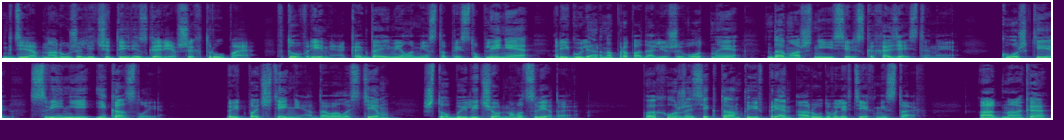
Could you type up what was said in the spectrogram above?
где обнаружили четыре сгоревших трупа, в то время, когда имело место преступление, регулярно пропадали животные, домашние и сельскохозяйственные, кошки, свиньи и козлы. Предпочтение отдавалось тем, что были черного цвета. Похоже, сектанты и впрямь орудовали в тех местах. Однако,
